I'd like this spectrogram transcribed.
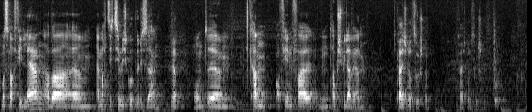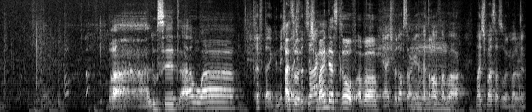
muss noch viel lernen, aber ähm, er macht sich ziemlich gut, würde ich sagen. Ja. Und ähm, kann auf jeden Fall ein Top-Spieler werden. Kann ich nur zustimmen. Kann ich nur zustimmen. Wow, Lucid, aua. Trifft irgendwie nicht, Also, ich ich, meine, der ist drauf, aber ja, ich würde auch sagen, er hat drauf, aber manchmal ist das so in Valorant.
